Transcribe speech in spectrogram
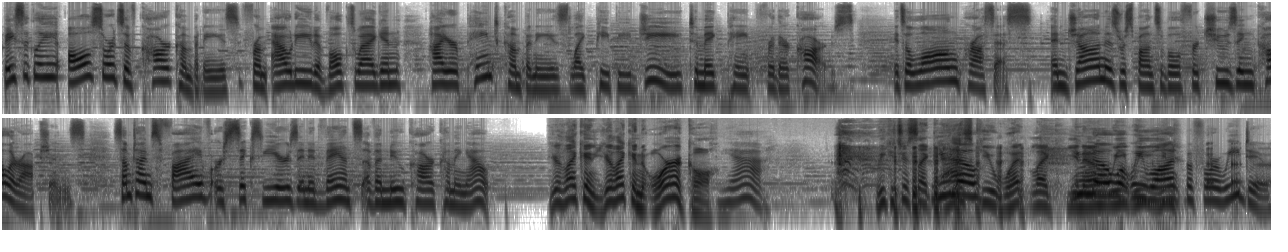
Basically, all sorts of car companies, from Audi to Volkswagen, hire paint companies like PPG to make paint for their cars. It's a long process, and John is responsible for choosing color options, sometimes five or six years in advance of a new car coming out. You're like an you're like an oracle. Yeah. We could just like You ask know- you what like you, You, know, know, what we, want before we do.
